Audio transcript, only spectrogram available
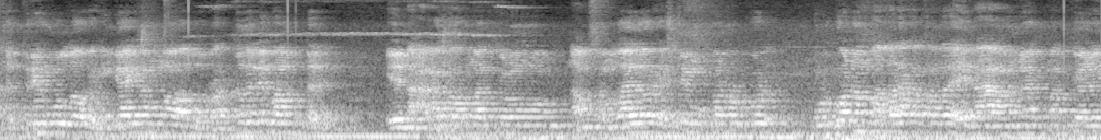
ಕ್ಷತ್ರಿಯ ಕುಲದವ್ರು ಹೀಗಾಗಿ ನಮ್ಮ ಒಂದು ರಕ್ತದಲ್ಲೇ ಬಂದ್ಬಿಡ್ತಾರೆ ಏ ನಾಗದವ್ರ ಮಕ್ಕಳು ನಮ್ಮ ಸಮುದಾಯದವ್ರು ಎಷ್ಟೇ ಮುಖಂಡರು ಕೂಡ, ಕುಡ್ಕೊಂಡು ಮಾತಾಡಕತ್ತದ ಏ ನಾ ಅವನ ಕೇಳಿ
